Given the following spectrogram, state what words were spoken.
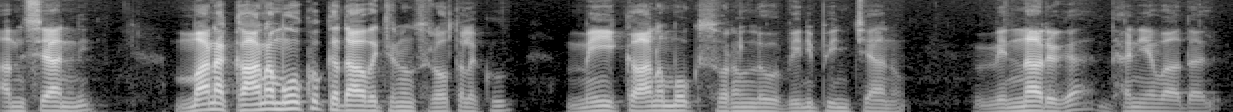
అంశాన్ని మన కానమోకు కథ వచ్చిన శ్రోతలకు మీ కానమోకు స్వరంలో వినిపించాను. విన్నారుగా? ధన్యవాదాలు.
